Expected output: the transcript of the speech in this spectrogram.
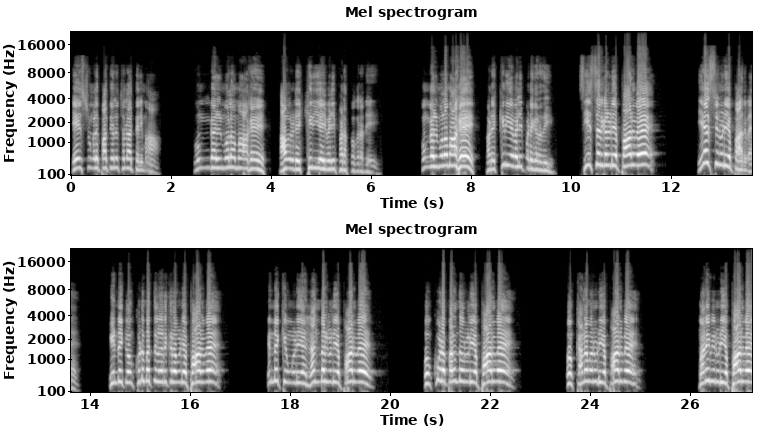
ஏசு உங்களை பார்த்து என்ன சொல்ல தெரியுமா? உங்கள் மூலமாக அவருடைய கிரியை வெளிப்பட போகிறது. உங்கள் மூலமாக அவருடைய கிரியை வெளிப்படுகிறது. சீசர்களுடைய பார்வை இயேசுனுடைய பார்வை. இன்றைக்கு உன் குடும்பத்தில் இருக்கிறவருடைய பார்வை இன்னைக்கு உங்களுடைய நண்பர்களுடைய பார்வை உன் கூட பிறந்தவர்களுடைய பார்வை உன் கணவனுடைய பார்வை மனைவியினுடைய பார்வை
